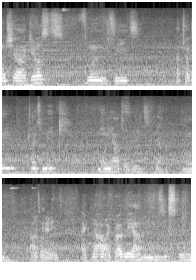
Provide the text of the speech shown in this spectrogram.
much. Yeah, just flowing with it. Actually, trying to make money out of it. Yeah, money out Okay. of it. Like now, I probably have a music school,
